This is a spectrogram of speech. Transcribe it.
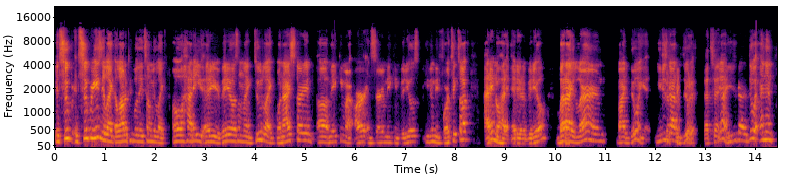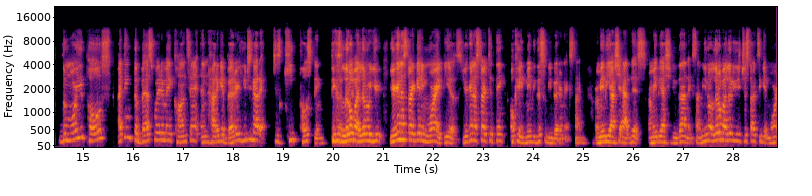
it's super it's super easy like a lot of people they tell me like oh how do you edit your videos i'm like dude like when i started uh making my art and started making videos even before tiktok i didn't know how to edit a video but i learned by doing it. You just got to do it That's it. yeah you just got to do it and then the more you post i think the best way to make content and how to get better you just got to just keep posting because little it. by little you you're gonna start getting more ideas you're gonna start to think okay maybe this will be better next time or maybe i should add this or maybe i should do that next time you know little by little you just start to get more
